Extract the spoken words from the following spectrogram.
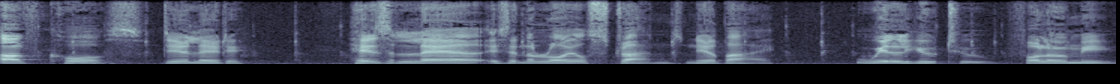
Of course, dear lady. His lair is in the Royal Strand nearby. Will you two follow me?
